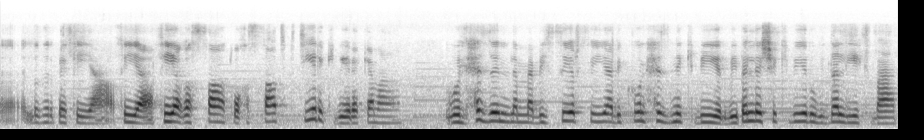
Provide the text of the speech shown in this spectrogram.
الغربة فيها فيها فيها غصات وغصات كتير كبيرة كمان. والحزن لما بيصير فيها بيكون حزن كبير ببلش كبير وبيضل يكبر.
